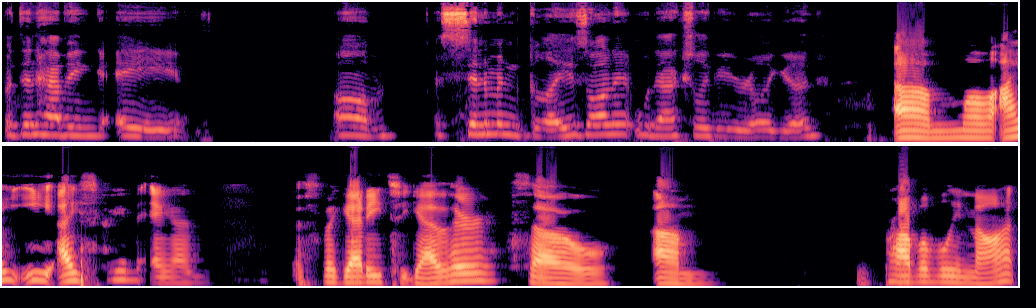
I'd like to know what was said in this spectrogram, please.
But then having a um a cinnamon glaze on it would actually be really good. Um, well, I eat ice cream and spaghetti together, so, um, probably not.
